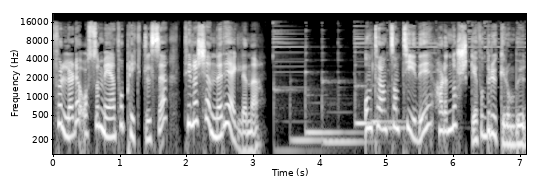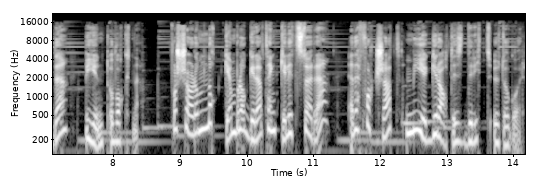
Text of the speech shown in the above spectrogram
følger det også med en forpliktelse til å kjenne reglene. Omtrent samtidig har det norske forbrukerombudet begynt å våkne. For sjøl om noen bloggere tenker litt større, er det fortsatt mye gratis dritt ute og går.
